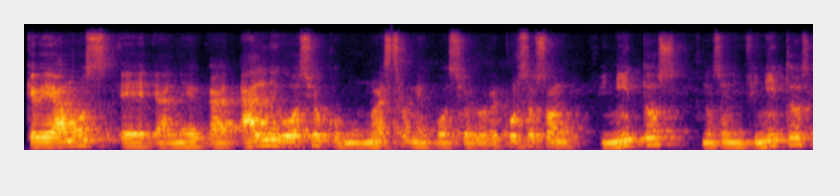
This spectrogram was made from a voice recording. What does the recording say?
que veamos eh, al, negocio como nuestro negocio. Los recursos son finitos, no son infinitos,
